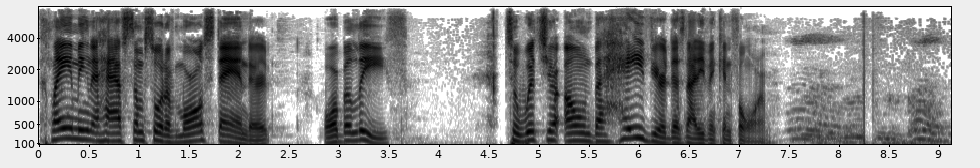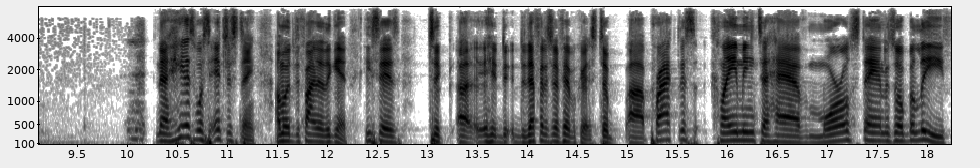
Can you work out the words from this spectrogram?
Claiming to have some sort of moral standard or belief to which your own behavior does not even conform. Now, here's what's interesting. I'm going to define it again. He says to uh, the definition of hypocrites to uh, practice claiming to have moral standards or belief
